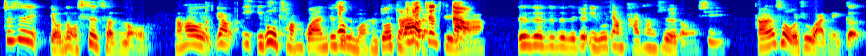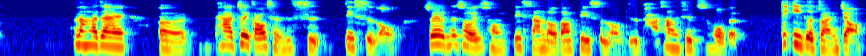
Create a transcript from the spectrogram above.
就是有那种四层楼，然后要一一路闯关，就是什么很多转来我好像知转去啊，对对对对对，就一路这样爬上去的东西。然后那时候我去玩那个，那它在呃它最高层是四第四楼，所以那时候我是从第三楼到第四楼，就是爬上去之后的第一个转角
